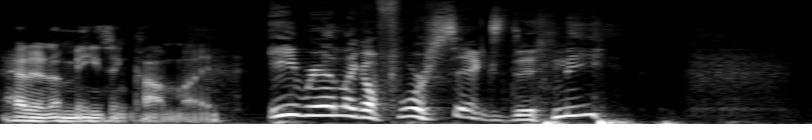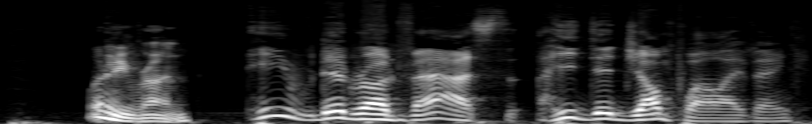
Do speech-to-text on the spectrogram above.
had an amazing combine. He ran like a 4 6, didn't he? What did he run? He did run fast. He did jump well, I think.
